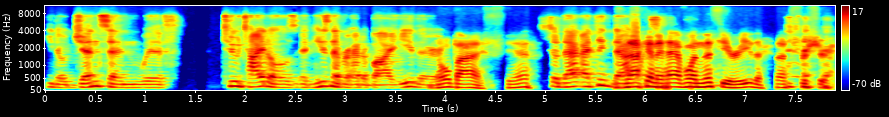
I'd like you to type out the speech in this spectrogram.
you know Jensen with two titles, and he's never had a buy either. No buys, yeah. So that I think that not going to have one this year either. That's for sure.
